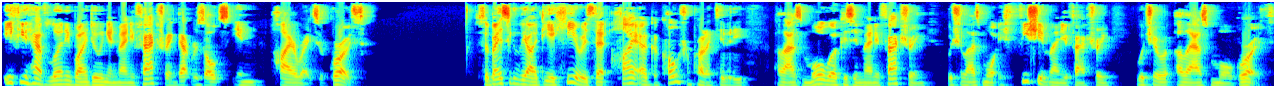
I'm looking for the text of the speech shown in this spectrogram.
If you have learning by doing in manufacturing, that results in higher rates of growth. So basically, the idea here is that high agricultural productivity allows more workers in manufacturing, which allows more efficient manufacturing, which allows more growth.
